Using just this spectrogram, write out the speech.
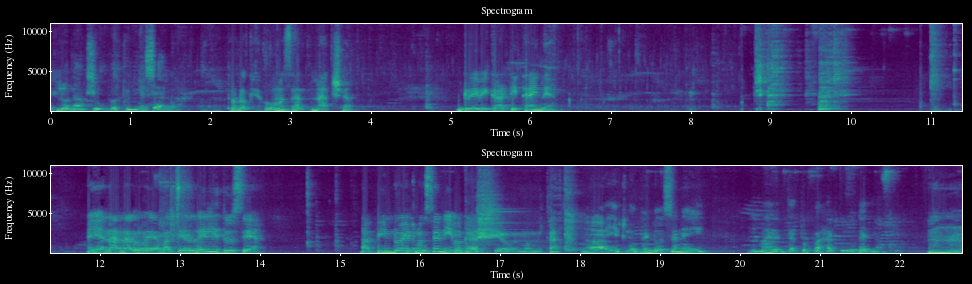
એટલો નાખશું ઉપરથી મસાલો. થોડોક એવો મસાલો નાખશો. ગ્રેવી ઘાટી થાય ને. અહીંયા નાના લોયામાં તેલ લઈ લીધું છે. આ ભીંડો એટલો છે ને એ વઘાર છે હવે મમ્મી કા? હા એટલો ભીંડો છે ને એ મારે તાર પપ્પા હાટું વગાડી નાખ્યું હમ.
